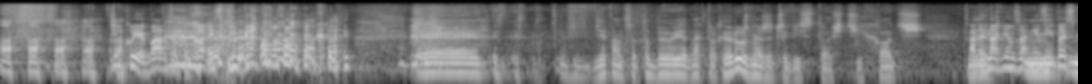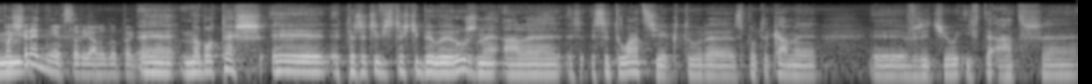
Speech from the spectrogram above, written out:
Dziękuję bardzo, to koniec programu. E, wie pan co, to były jednak trochę różne rzeczywistości, choć... Ale nie- nawiązanie nie- jest bezpośrednie w serialu do tego. E, No bo też e, te rzeczywistości były różne, ale sytuacje, które spotykamy w życiu i w teatrze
